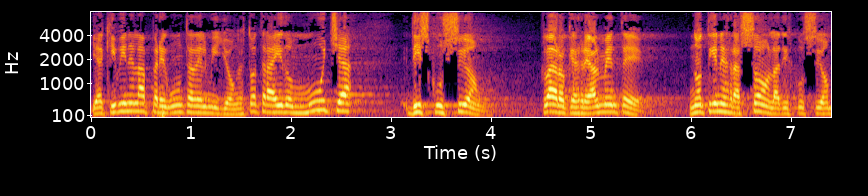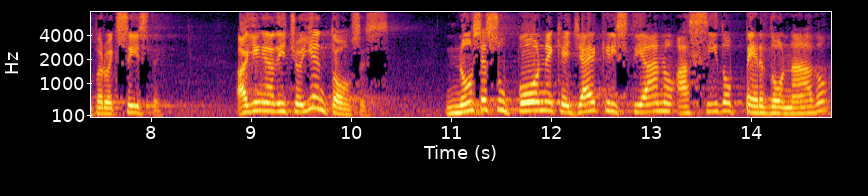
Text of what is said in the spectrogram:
Y aquí viene la pregunta del millón. Esto ha traído mucha discusión. Claro que realmente no tiene razón la discusión, pero existe. Alguien ha dicho, ¿y entonces? ¿No se supone que ya el cristiano ha sido perdonado?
